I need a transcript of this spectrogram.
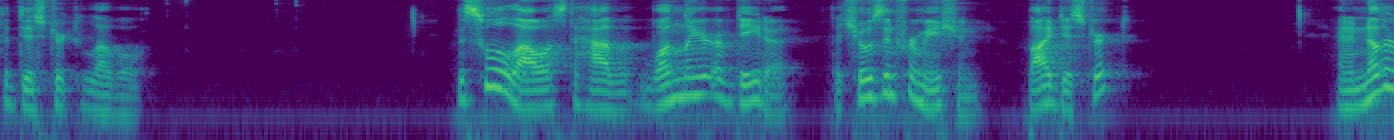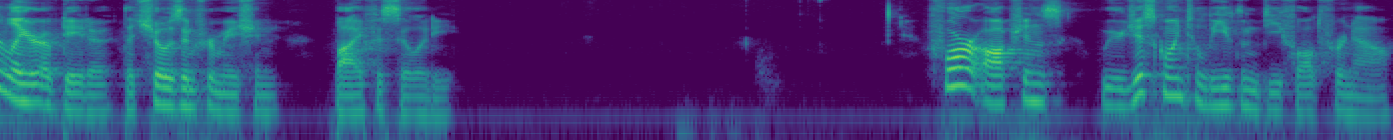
the district level. This will allow us to have one layer of data that shows information by district and another layer of data that shows information by facility. For our options, we are just going to leave them default for now.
